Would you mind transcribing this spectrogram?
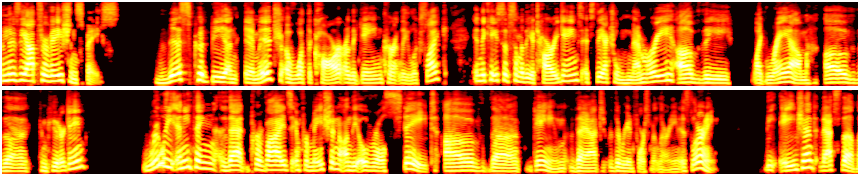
Then there's the observation space. This could be an image of what the car or the game currently looks like. In the case of some of the Atari games, it's the actual memory of the like RAM of the computer game. Really, anything that provides information on the overall state of the game that the reinforcement learning is learning. The agent, that's the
